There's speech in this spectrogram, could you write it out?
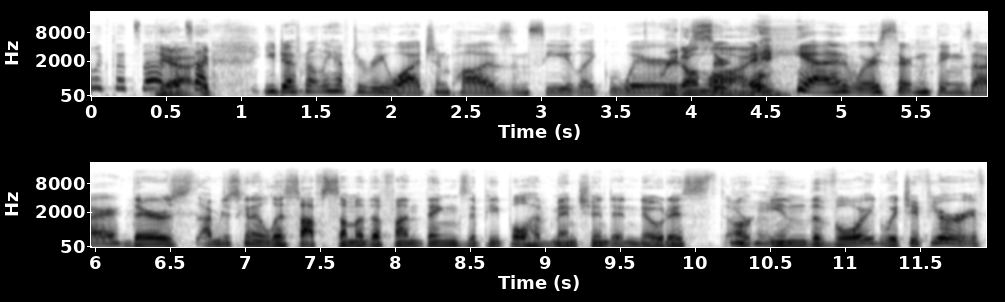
look that's that. Yeah, that's that. you definitely have to rewatch and pause and see like where Read certain- online. yeah, where certain things are. There's I'm just going to list off some of the fun things that people have mentioned and noticed are Mm-hmm. in the void, which if you're if,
